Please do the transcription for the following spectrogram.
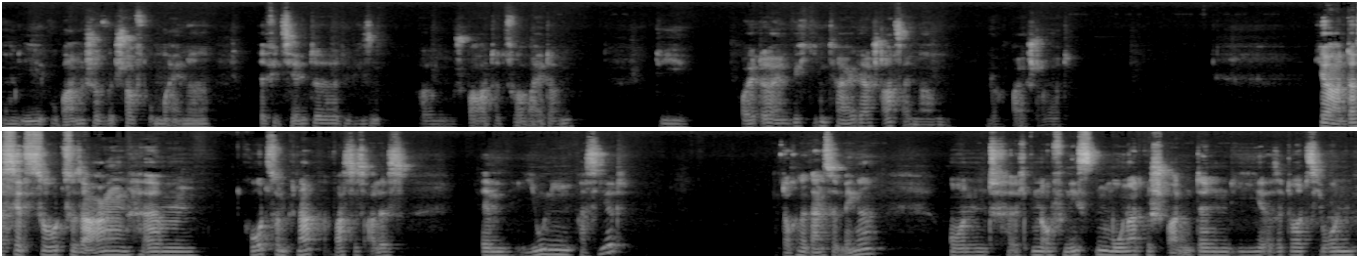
um die kubanische Wirtschaft um eine effiziente Devisensparte ähm, zu erweitern, die heute einen wichtigen Teil der Staatseinnahmen beisteuert. Ja, das jetzt sozusagen ähm, kurz und knapp, was ist alles im Juni passiert doch eine ganze Menge. Und ich bin auf nächsten Monat gespannt, denn die Situation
